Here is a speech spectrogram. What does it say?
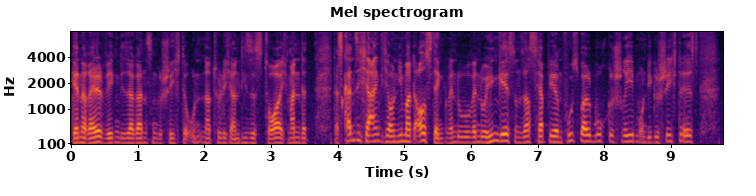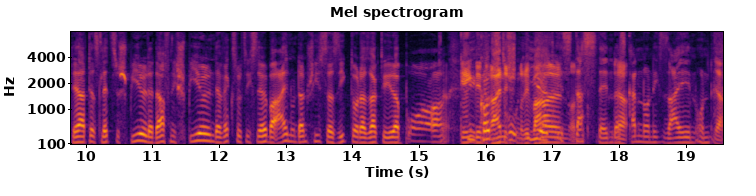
generell wegen dieser ganzen Geschichte und natürlich an dieses Tor. Ich meine, das, das, kann sich ja eigentlich auch niemand ausdenken. Wenn du, wenn du hingehst und sagst, ich habe hier ein Fußballbuch geschrieben und die Geschichte ist, der hat das letzte Spiel, der darf nicht spielen, der wechselt sich selber ein und dann schießt das Siegtor, da sagt dir jeder, boah, ja, gegen den rheinischen Rivalen. ist das denn? Das ja. kann doch nicht sein. Und, ja.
